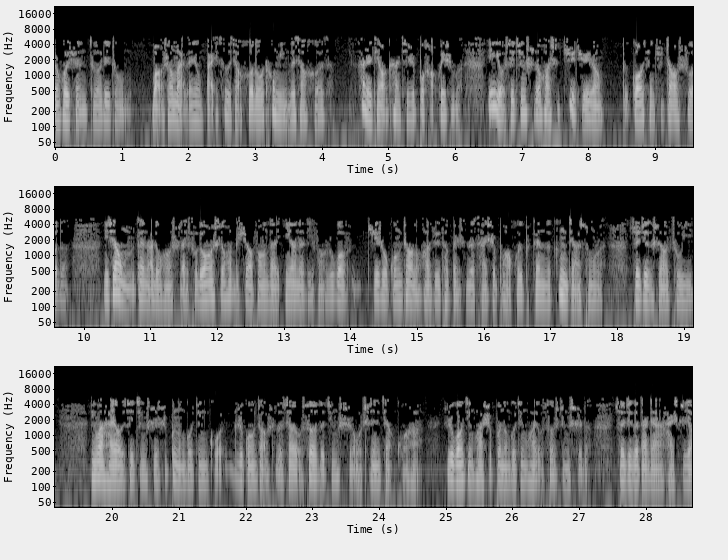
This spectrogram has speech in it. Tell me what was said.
人会选择这种。网上买的那种白色的小盒子，透明的小盒子，看着挺好看，其实不好。为什么？因为有些晶石的话是拒绝让光线去照射的。你像我们再拿硫磺石来说，硫磺石的话必须要放在阴暗的地方，如果接受光照的话，对它本身的材质不好，会变得更加松软。所以这个是要注意。另外还有一些晶石是不能够经过日光照射的，像有色的晶石，我之前讲过哈。日光净化是不能够净化有色晶石的，所以这个大家还是要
